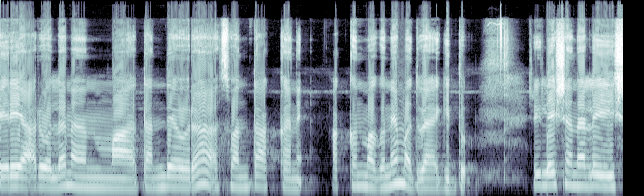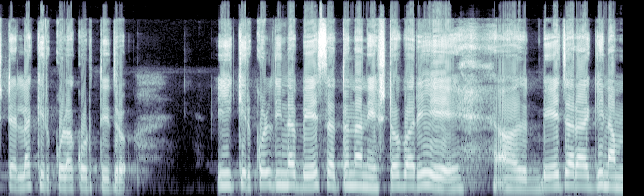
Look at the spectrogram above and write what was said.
ಬೇರೆ ಯಾರೂ ಅಲ್ಲ ನನ್ನ ತಂದೆಯವರ ಸ್ವಂತ ಅಕ್ಕನೇ. ಅಕ್ಕನ ಮಗನೇ ಮದುವೆ ಆಗಿದ್ದು. ರಿಲೇಷನಲ್ಲೇ ಇಷ್ಟೆಲ್ಲ ಕಿರುಕುಳ ಕೊಡ್ತಿದ್ರು. ಈ ಕಿರುಕುಳದಿಂದ ಬೇಸತ್ತು ನಾನು ಎಷ್ಟೋ ಬಾರಿ ಬೇಜಾರಾಗಿ ನಮ್ಮ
